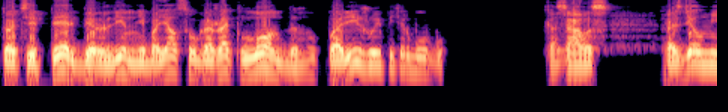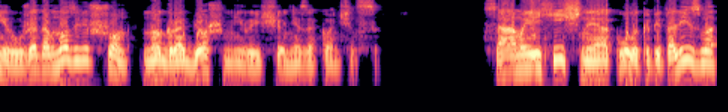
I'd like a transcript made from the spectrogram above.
то теперь Берлин не боялся угрожать Лондону, Парижу и Петербургу. Казалось, раздел мира уже давно завершен, но грабеж мира еще не закончился. Самые хищные акулы капитализма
